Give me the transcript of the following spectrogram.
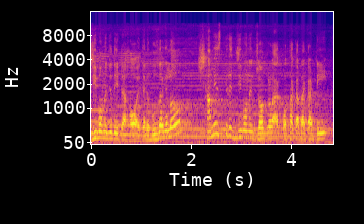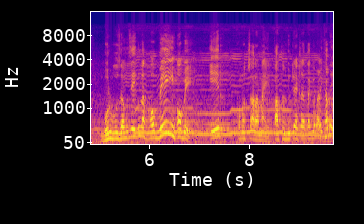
জীবনে যদি এটা হয়, তাহলে বোঝা গেল স্বামী স্ত্রীর জীবনে ঝগড়া, কথা কাটাকাটি, ভুল বুঝাবুঝি, এগুলো হবেই হবে। এর কোনো চারা নাই। পাতল দুটো একসাথে থাকলে বাড়ি খাবে।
